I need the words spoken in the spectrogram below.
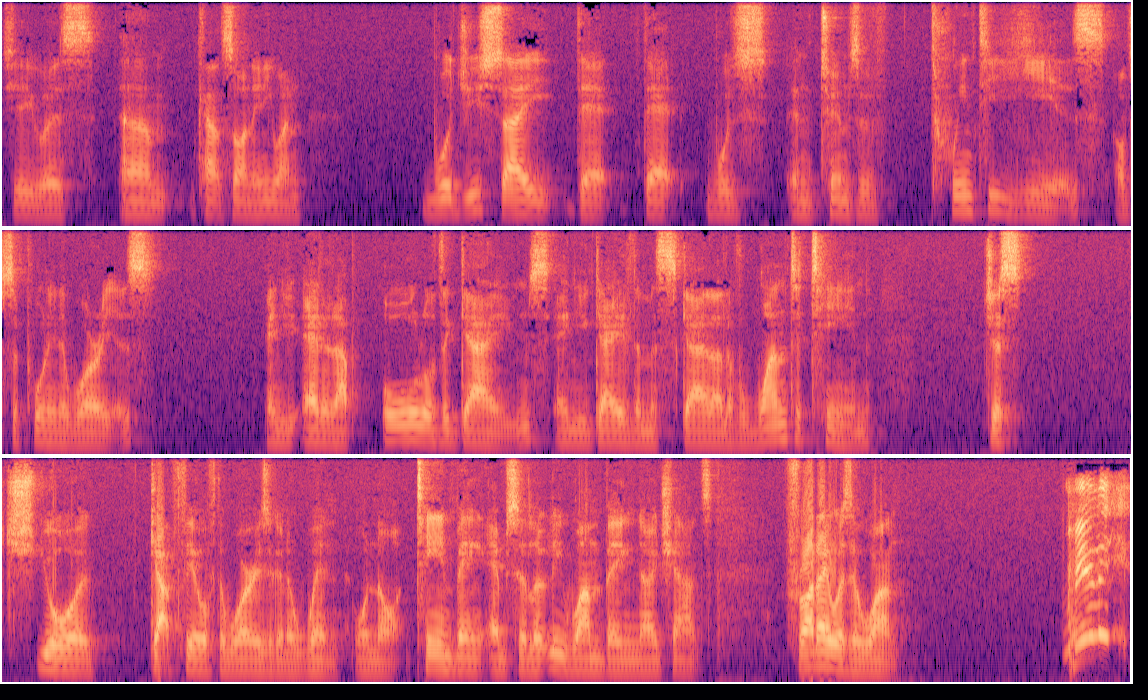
Gee whiz, um, can't sign anyone. Would you say that that was in terms of 20 years of supporting the Warriors, and you added up all of the games and you gave them a scale out of 1 to 10, just your gut feel if the Warriors are going to win or not? 10 being absolutely, 1 being no chance. Friday was a 1 really?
